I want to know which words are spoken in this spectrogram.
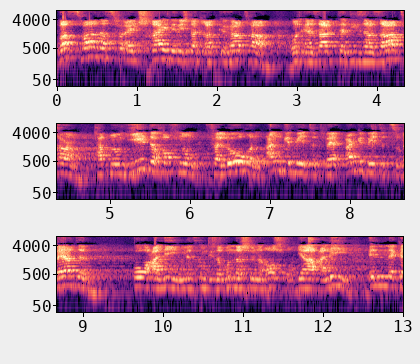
was war das für ein Schrei, den ich da gerade gehört habe? Und er sagte, dieser Satan hat nun jede Hoffnung verloren, angebetet, angebetet zu werden. O Ali, und jetzt kommt dieser wunderschöne Ausspruch, Ja Ali, innaka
